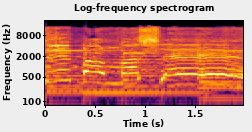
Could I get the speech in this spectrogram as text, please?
sit by myself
